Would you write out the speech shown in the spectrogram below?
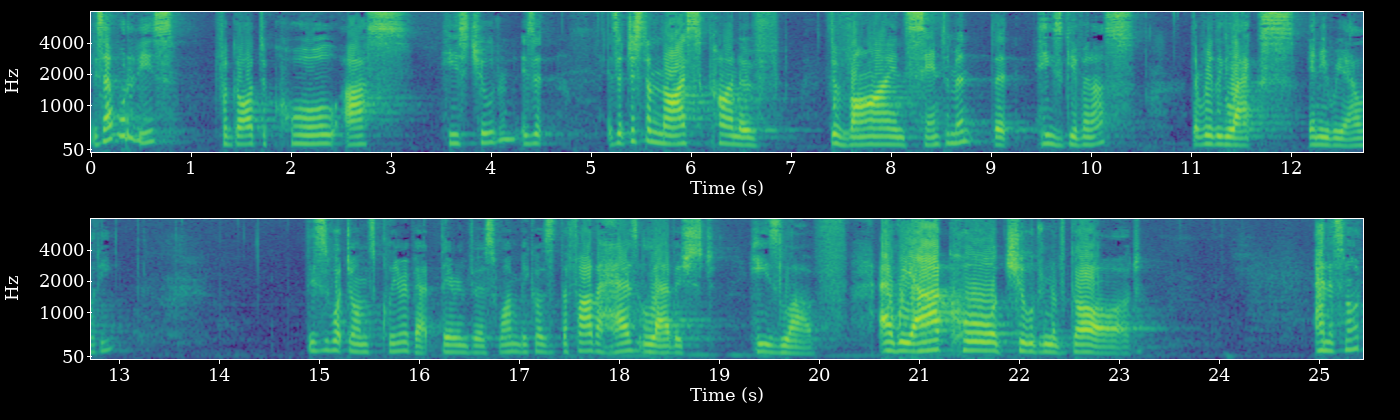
Is that what it is for God to call us his children? Is it, Is it just a nice kind of divine sentiment that He's given us that really lacks any reality? This is what John's clear about there in verse 1 because the Father has lavished His love, and we are called children of God. And it's not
